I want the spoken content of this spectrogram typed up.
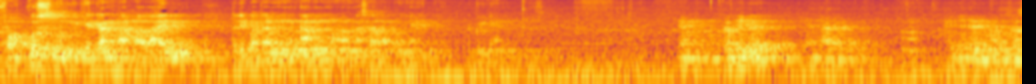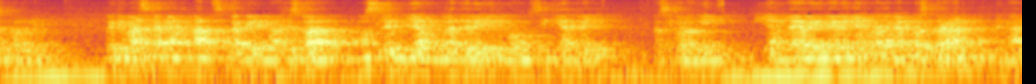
fokus memikirkan hal-hal lain daripada mengenang masa lalunya itu demikian yang ketiga yang ada. Ini dari mahasiswa psikologi. Bagaimana sikap yang tepat sebagai mahasiswa muslim yang mempelajari ilmu psikiatri atau psikologi? Yang teori-teorinya kebanyakan berseberangan dengan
